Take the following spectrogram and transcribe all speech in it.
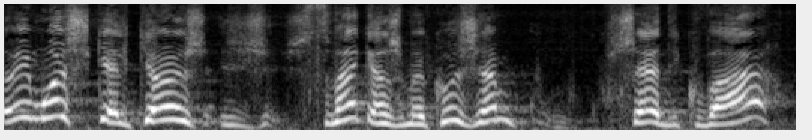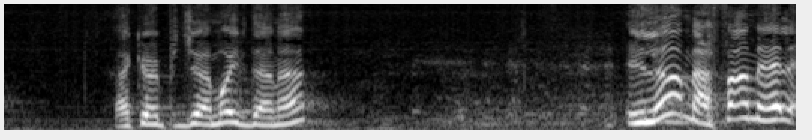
Savez, moi, je suis quelqu'un, souvent quand je me couche, j'aime coucher à découvert avec un pyjama évidemment. Et là, ma femme, elle,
